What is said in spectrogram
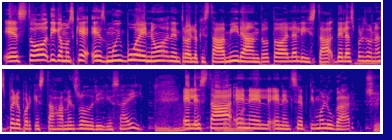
Esto, digamos que es muy bueno dentro de lo que estaba mirando toda la lista de las personas, pero porque está James Rodríguez ahí. Él está en el, en el séptimo lugar. Sí.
